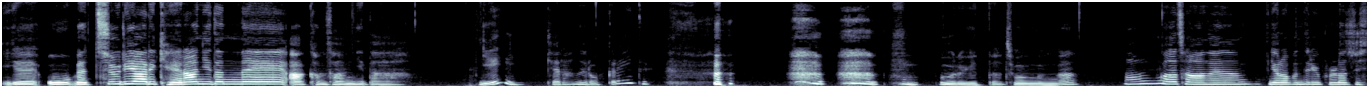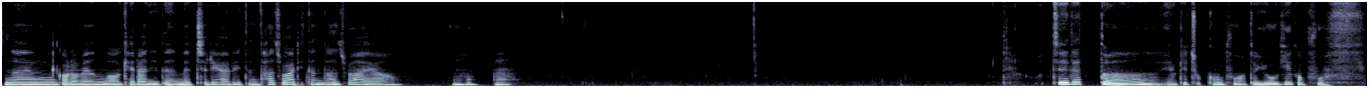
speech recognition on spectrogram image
이게 오 메추리알이 계란이 됐네. 아 감사합니다. 예, 계란을 업그레이드. 모르겠다. 좋은 건가? 음, 뭐 저는 여러분들이 불러주시는 거라면 뭐 계란이든 메추리알이든 타조알이든 다 좋아요. 어찌됐든 이렇게 조금 부었다. 여기가 부었어.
